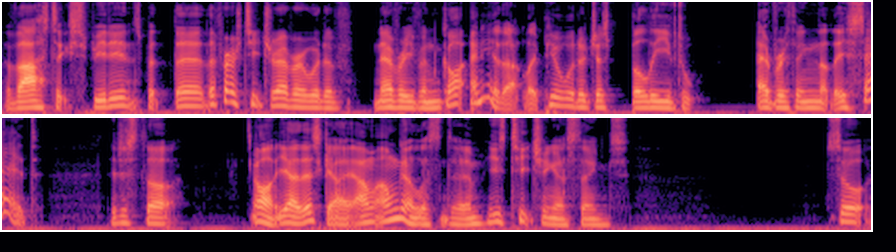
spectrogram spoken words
a vast experience. But the the first teacher ever would have never even got any of that. Like people would have just believed everything that they said. They just thought, oh yeah, this guy, I'm I'm gonna listen to him. He's teaching us things. So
